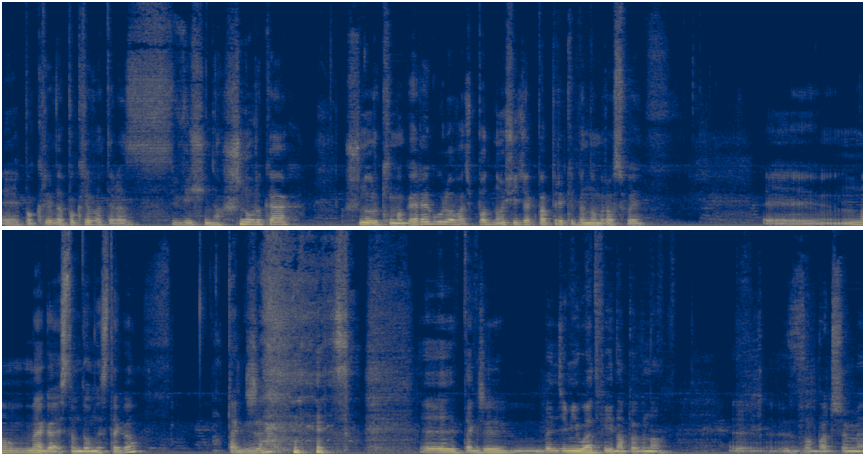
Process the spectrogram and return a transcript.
yy, pokrywę. Pokrywa teraz wisi na sznurkach. Sznurki mogę regulować, podnosić, jak papryki będą rosły. Yy, No, mega jestem dumny z tego. Także, także będzie mi łatwiej na pewno. Yy, Zobaczymy,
